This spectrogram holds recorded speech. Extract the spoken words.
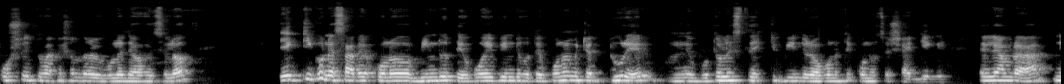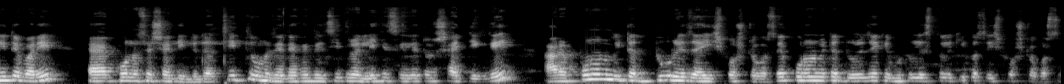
প্রশ্নই তোমাকে সুন্দরভাবে বলে দেওয়া হয়েছিল। একটি কোণের ছাদের কোনো বিন্দুতে ওই বিন্দু হতে পনেরো মিটার দূরের ভূতলস্থ একটি বিন্দুর অবনতি কোণ হচ্ছে ষাট ডিগ্রি তাহলে আমরা নিতে পারি কোণ হচ্ছে ষাট ডিগ্রি চিত্র অনুযায়ী দেখা যায় চিত্রে লিখেছিল এটা ষাট ডিগ্রি আর পনেরো মিটার দূরে যাই স্পষ্ট করছে, পনেরো মিটার দূরে যাই কি ভূতলস্থলে কি করছে? স্পষ্ট করছে।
